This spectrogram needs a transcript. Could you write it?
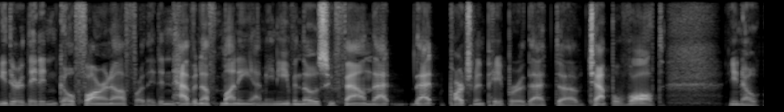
either they didn't go far enough or they didn't have enough money. I mean, even those who found that that parchment paper, that uh, chapel vault, you know,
